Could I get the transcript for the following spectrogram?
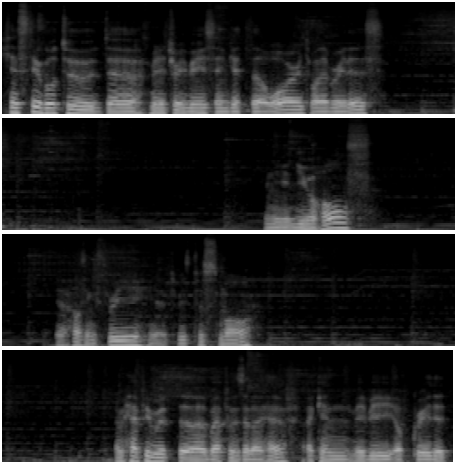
You can still go to the military base and get the award, whatever it is. You get new halls. Yeah, housing 3. Yeah, it's too small. I'm happy with the weapons that I have. I can maybe upgrade it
